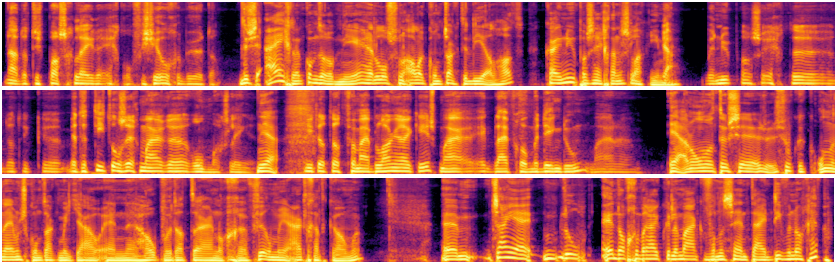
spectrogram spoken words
Nou, dat is pas geleden echt officieel gebeurd dan. Dus eigenlijk komt erop neer, los van alle contacten die je al had, kan je nu pas echt aan de slag hiermee. Ja, ben nu pas echt uh, dat ik uh, met de titel zeg maar uh, rond mag slingen. Ja. Niet dat dat voor mij belangrijk is, maar ik blijf gewoon mijn ding doen. Maar, ja, en ondertussen zoek ik ondernemerscontact met jou en hopen we dat daar nog veel meer uit gaat komen. Um, zou jij bedoel, er nog gebruik willen maken van de zendtijd die we nog hebben?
